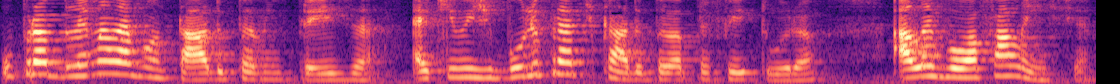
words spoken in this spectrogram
O problema levantado pela empresa é que o esbulho praticado pela prefeitura a levou à falência,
